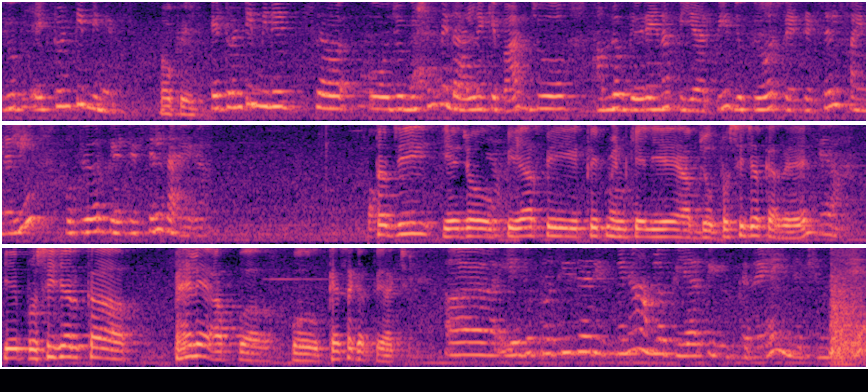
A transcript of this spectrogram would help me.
ट्यूब एक ट्वेंटी मिनट्स ओके ये ट्वेंटी मिनट्स वो जो मशीन में डालने के बाद जो हम लोग दे रहे हैं ना पीआरपी जो प्योर प्लेटेड सेल्स फाइनली वो प्योर प्लेटेड सेल्स आएगा। डॉक्टर जी ये जो पीआरपी ट्रीटमेंट के लिए आप जो प्रोसीजर कर रहे हैं ये प्रोसीजर का पहले आप वो कैसे करते हैं एक्चुअली ये जो प्रोसीजर इसमें ना हम लोग पीआरपी यूज़ कर रहे हैं इंजेक्शन के लिए।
